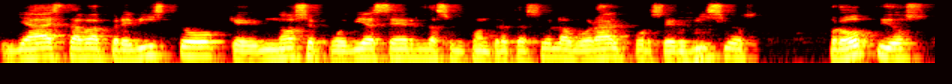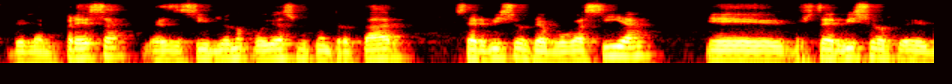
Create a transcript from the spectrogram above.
Ya estaba previsto que no se podía hacer la subcontratación laboral por servicios propios de la empresa, es decir, yo no podía subcontratar servicios de abogacía, eh, servicios, de,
